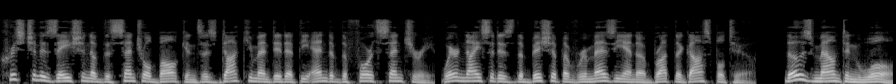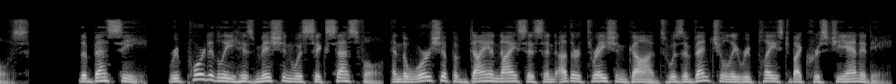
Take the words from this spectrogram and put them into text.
Christianization of the Central Balkans is documented at the end of the 4th century, where Nicetas the bishop of Remesiana brought the gospel to those mountain wolves, the Bessi. Reportedly his mission was successful, and the worship of Dionysus and other Thracian gods was eventually replaced by Christianity.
